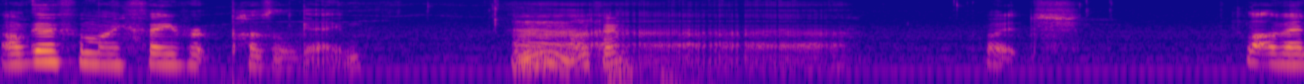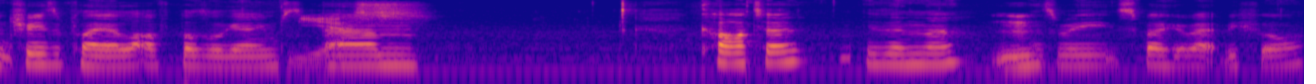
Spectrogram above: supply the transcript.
I'll go for my favourite puzzle game, Mm, Uh, okay. which a lot of entries. I play a lot of puzzle games. Yes. Um, Cato is in there, Mm. as we spoke about before.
